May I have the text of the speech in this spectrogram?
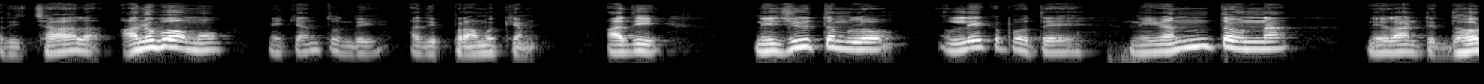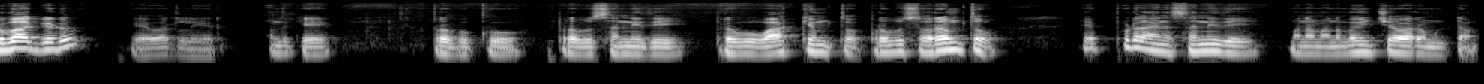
అది చాలా అనుభవము నీకెంత ఉంది అది ప్రాముఖ్యం. అది నీ జీవితంలో లేకపోతే నీవెంత ఉన్నా నీలాంటి దౌర్భాగ్యుడు ఎవరు లేరు. అందుకే ప్రభుకు ప్రభు సన్నిధి ప్రభు వాక్యంతో ప్రభు స్వరంతో ఎప్పుడు ఆయన సన్నిధి మనం అనుభవించేవారం ఉంటాం.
